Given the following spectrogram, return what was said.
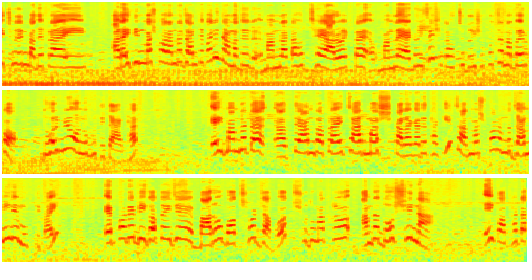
কিছুদিন বাদে প্রায় আড়াই তিন মাস পর আমরা জানতে পারি যে আমাদের মামলাটা হচ্ছে আরও একটা মামলা অ্যাড হয়েছে, সেটা হচ্ছে দুইশো পঁচানব্বইয়ের ক, ধর্মীয় অনুভূতিতে আঘাত। এই মামলাটাতে আমরা প্রায় চার মাস কারাগারে থাকি। চার মাস পর আমরা জামিনে মুক্তি পাই। এরপরে বিগত এই যে বারো বছর যাবৎ শুধুমাত্র আমরা দোষী না, এই কথাটা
